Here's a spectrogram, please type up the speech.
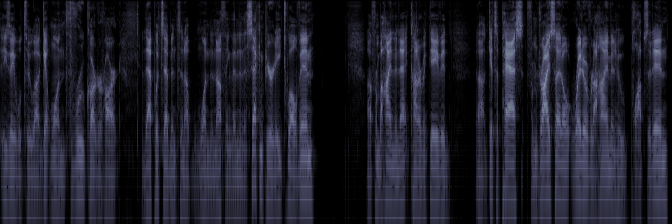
he's able to uh, get one through Carter Hart that puts Edmonton up one to nothing. Then in the second period, 8-12 in, uh, from behind the net, Connor McDavid uh, gets a pass from Draisaitl right over to Hyman, who plops it in.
